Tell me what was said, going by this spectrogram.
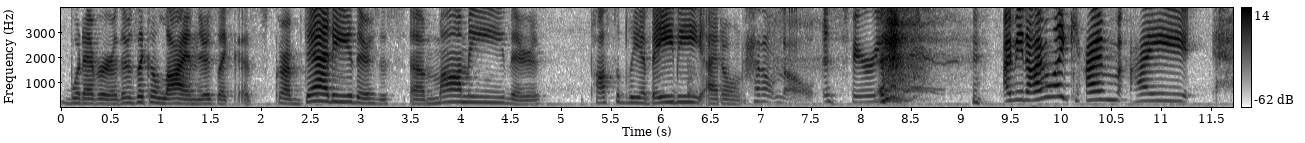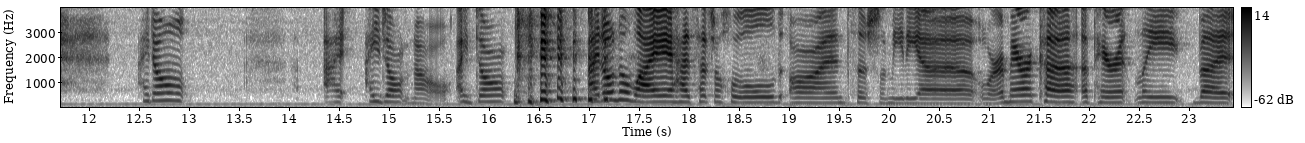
whatever. There's like a line. There's like a scrub daddy. There's a mommy. There's possibly a baby. I don't. I don't know. It's very. I mean, I'm like, I'm, I, I don't, I, I don't know. I don't, I don't know why it has such a hold on social media or America, apparently. But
